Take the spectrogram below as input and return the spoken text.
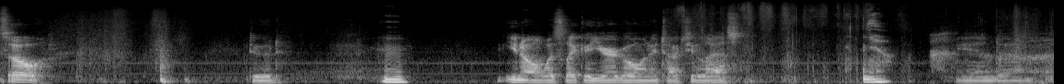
So, dude, Hmm. you know, it was like a year ago when I talked to you last, Yeah. and um,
